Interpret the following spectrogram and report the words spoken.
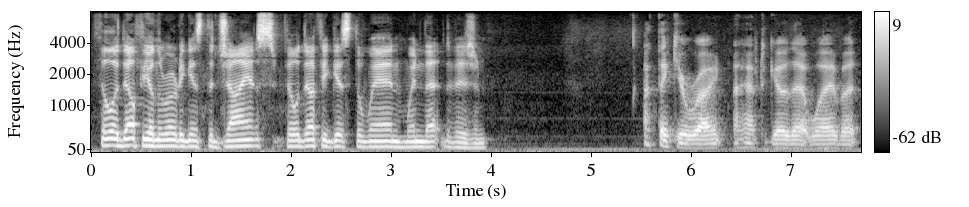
Philadelphia on the road against the Giants. Philadelphia gets the win, win that division. I think you're right. I have to go that way, but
